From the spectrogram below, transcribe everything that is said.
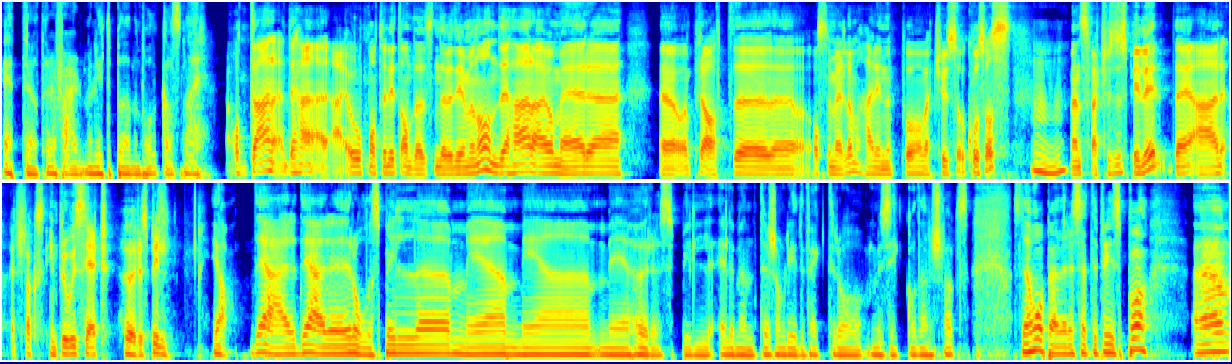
etter at dere er ferdig med å lytte på denne podkasten her. Og der, det her er jo på en måte litt annerledes enn det vi driver med nå. Det her er jo mer eh, å prate oss imellom her inne på vertshuset og kose oss. Mm. Mens vertshuset spiller, det er et slags improvisert hørespill. Ja, det er, det er rollespill med, med, med hørespillelementer som lydeffekter og musikk og den slags. Så det håper jeg dere setter pris på. Eh,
